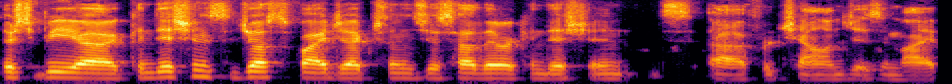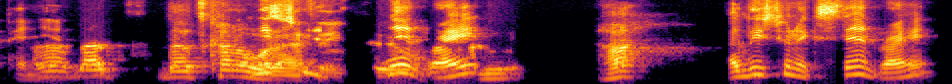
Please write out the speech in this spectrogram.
there should be uh, conditions to justify ejections, just how there are conditions uh, for challenges, in my opinion. Uh, that's that's kind of what I think, extent, too. right? I mean, huh? At least to an extent, right?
